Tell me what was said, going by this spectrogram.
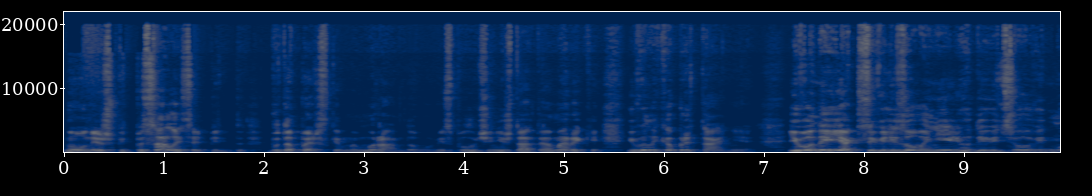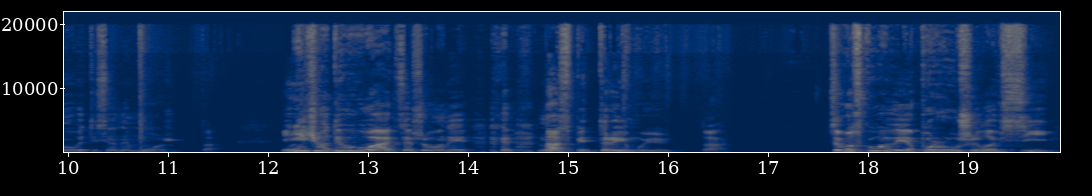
Ну, вони ж підписалися під Будапештським меморандумом і Сполучені Штати Америки, і Велика Британія. І вони, як цивілізовані люди, від цього відмовитися не можуть. Так. І нічого дивуватися, що вони нас підтримують. Так. Це Московія порушила всі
